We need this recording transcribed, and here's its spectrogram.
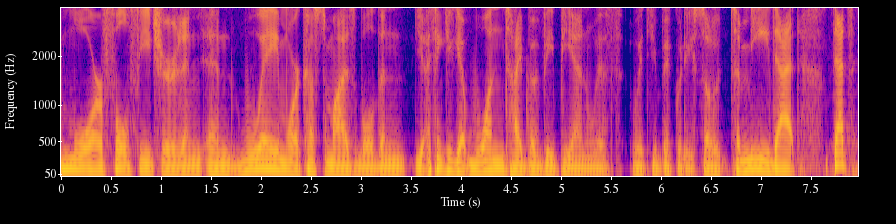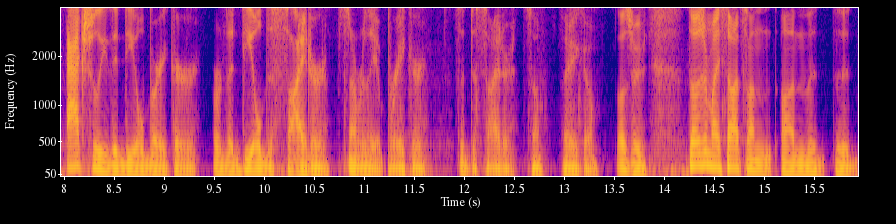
more full featured and and way more customizable than I think you get one type of VPN with with Ubiquiti. So to me that that's actually the deal breaker or the deal decider. It's not really a breaker. It's a decider. So there you go. Those are those are my thoughts on on the the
